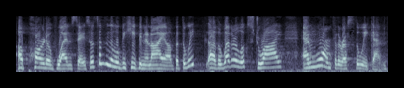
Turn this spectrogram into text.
a part of Wednesday. So it's something that we'll be keeping an eye on. But the week, uh, the weather looks dry and warm for the rest of the weekend.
